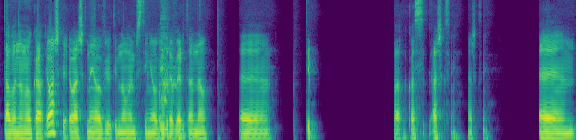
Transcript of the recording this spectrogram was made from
Estava no meu carro. Eu acho que, eu acho que nem ouviu. Tipo, não lembro se tinha o vidro aberto ou não. Ah, tipo, pá, quase, acho que sim. Acho que sim. Ahm,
